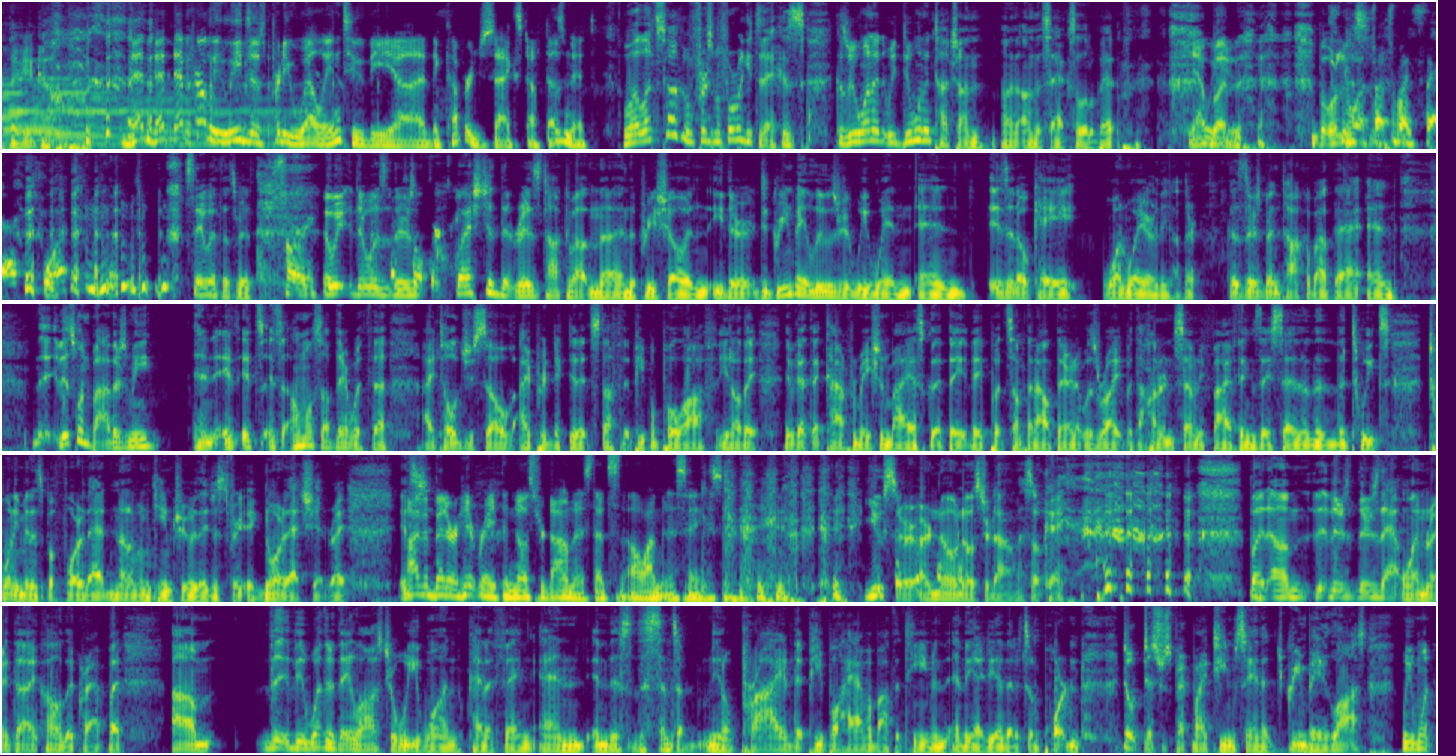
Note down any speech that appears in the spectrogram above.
There you go. that that that probably leads us pretty well into the uh, the coverage sack stuff, doesn't it? Well, let's talk first before we get to that because because we wanted we do want to touch on, on on the sacks a little bit. Yeah, we but do. but we're going want to touch my sack? What? stay with us, Riz. Sorry. We, there was there's a question that Riz talked about in the in the pre-show, and either did Green Bay lose or did we win, and is it okay one way or the other? Because there's been talk about that, and this one bothers me. And it, it's it's almost up there with the "I told you so," "I predicted it" stuff that people pull off. You know, they they've got that confirmation bias that they they put something out there and it was right, but the 175 things they said in the, the tweets 20 minutes before that, none of them came true. They just ignore that shit, right? It's, I have a better hit rate than Nostradamus. That's all I'm going to say. you, sir, are no Nostradamus. Okay, but um, th- there's there's that one right that I called it crap. But um, the the whether they lost or we won kind of thing, and in this the sense of you know pride that people have about the team, and, and the idea that it's important. Don't disrespect my team saying that Green Bay lost. We won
